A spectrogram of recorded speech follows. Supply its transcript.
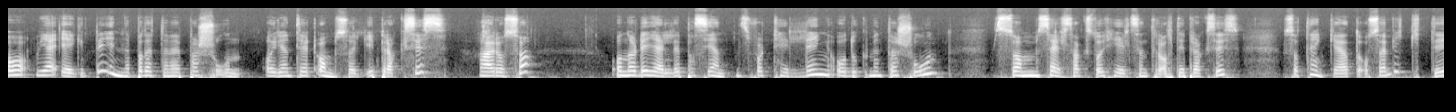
og vi er egentlig inne på dette med personorientert omsorg i praksis her også. Og når det gjelder pasientens fortelling og dokumentasjon, som selvsagt står helt sentralt i praksis, så tenker jeg at det også er viktig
